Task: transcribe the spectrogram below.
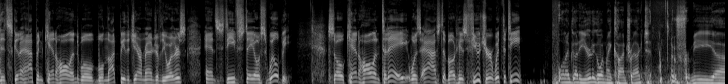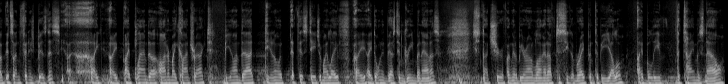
it's going to happen. Ken Holland will will not be the general manager of the Oilers, and Steve Staios will be." So Ken Holland today was asked about his future with the team. Well, I've got a year to go in my contract. For me, uh, it's unfinished business. I, I, I plan to honor my contract. Beyond that, you know, at, at this stage of my life, I, I don't invest in green bananas. Just not sure if I'm going to be around long enough to see them ripen to be yellow. I believe the time is now.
